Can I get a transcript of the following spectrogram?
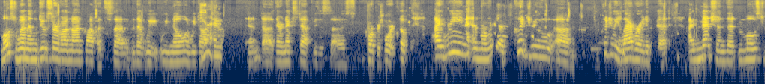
most women do serve on nonprofits uh, that we, we know and we talk yeah, to, and uh, their next step is uh, corporate board. So, Irene and Maria, could you could you elaborate a bit? I mentioned that most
